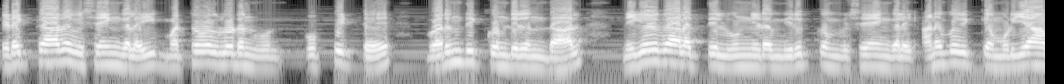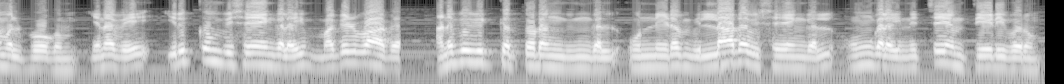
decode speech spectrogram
கிடைக்காத விஷயங்களை மற்றவர்களுடன் ஒப்பிட்டு வருந்திக் கொண்டிருந்தால் நிகழ்காலத்தில் உன்னிடம் இருக்கும் விஷயங்களை அனுபவிக்க முடியாமல் போகும். எனவே இருக்கும் விஷயங்களை மகிழ்வாக அனுபவிக்க தொடங்குங்கள். உன்னிடம் இல்லாத விஷயங்கள் உங்களை நிச்சயம் தேடி வரும்.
